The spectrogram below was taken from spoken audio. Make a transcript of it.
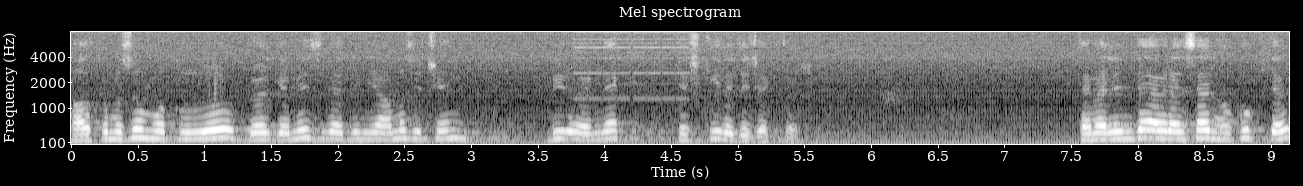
Halkımızın mutluluğu bölgemiz ve dünyamız için bir örnek teşkil edecektir. Temelinde evrensel hukuk de-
